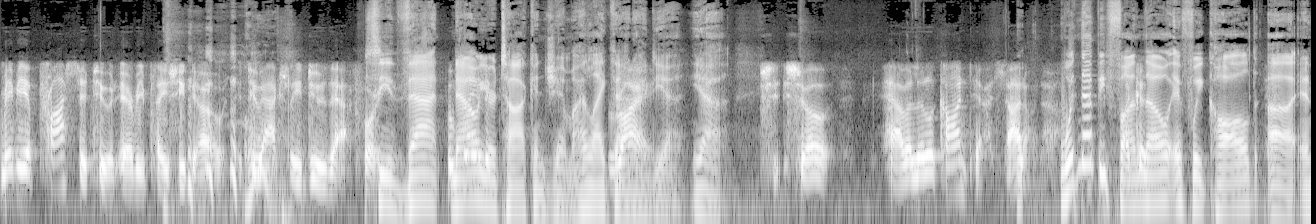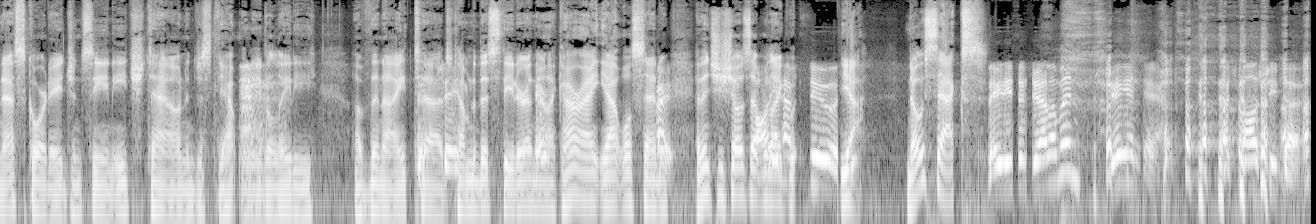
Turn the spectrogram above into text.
maybe a prostitute every place you go to actually do that for See you. that Who now you're it? talking, Jim. I like that Right. idea. Yeah. So have a little contest. I don't know. Wouldn't that be fun Okay. though if we called uh, an escort agency in each town and just yeah, we need a lady of the night uh, to come to this theater, and they're like, all right, yeah, we'll send her, and then she shows up, All we're like, yeah, no sex, Ladies and gentlemen, Jay and Dan. That's all she does.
